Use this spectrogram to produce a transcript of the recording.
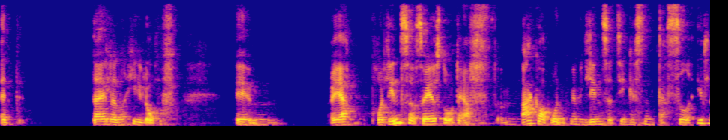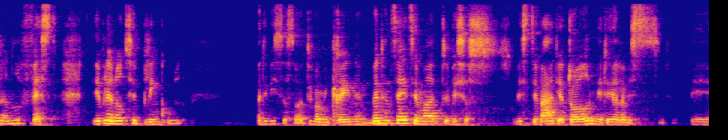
at der er et eller andet helt off. Øhm, og jeg bruger linser, så jeg står der og makker rundt med min linser og tænker sådan, der sidder et eller andet fast. Det bliver nødt til at blinke ud. Og det viste sig så, at det var migræne. Men han sagde til mig, at hvis, jeg, hvis det var, at jeg døde med det, eller hvis, øh,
